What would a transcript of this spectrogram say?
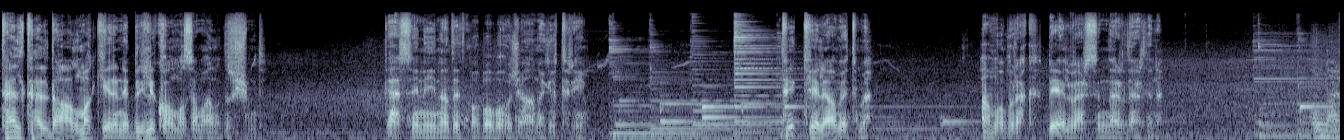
Tel tel dağılmak yerine birlik olma zamanıdır şimdi. Gel seni inat etme baba ocağına götüreyim. Tek kelam etme. Ama bırak bir el versinler derdine. Bunlar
